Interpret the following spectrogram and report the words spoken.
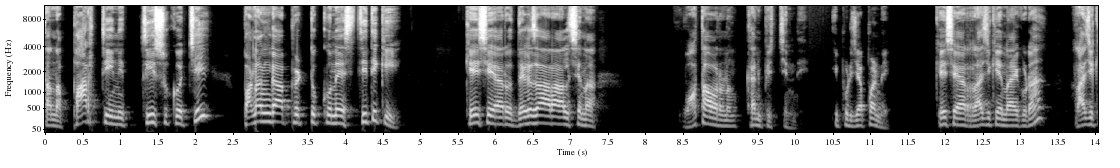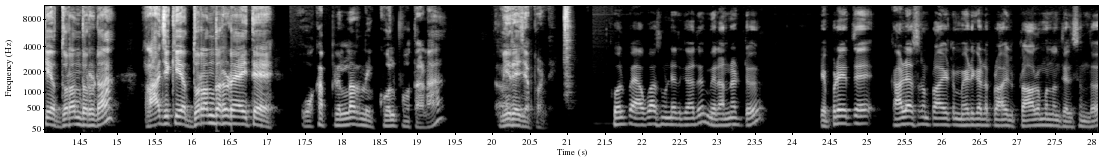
తన పార్టీని తీసుకొచ్చి పణంగా పెట్టుకునే స్థితికి కేసీఆర్ దిగజారాల్సిన వాతావరణం కనిపించింది. ఇప్పుడు చెప్పండి కేసీఆర్ రాజకీయ నాయకుడా? రాజకీయ దురంధరుడా? రాజకీయ దురంధరుడే అయితే ఒక పిల్లర్ని కోల్పోతాడా? మీరే చెప్పండి. కోల్పోయే అవకాశం ఉండేది కాదు. మీరు అన్నట్టు ఎప్పుడైతే Kaleshwaram project Medigadda project problem ఉందని తెలిసిందో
